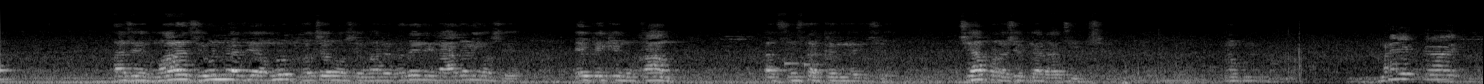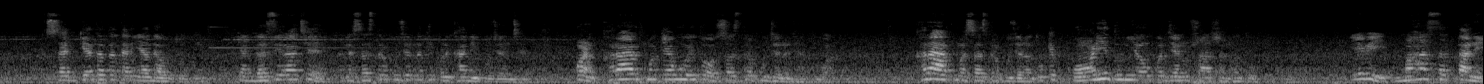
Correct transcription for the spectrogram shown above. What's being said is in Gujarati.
આજે મારા જીવનના જે અમૃત વચનો છે, મારા હૃદયની લાગણીઓ છે, એ પૈકીનું કામ આ સંસ્થા કરી રહી છે. જ્યાં પણ હશે ત્યાં રાજી છે મને એક સાહેબ કહેતા હતા, ત્યારે યાદ આવતું હતું કે આ દશેરા છે એટલે શસ્ત્ર પૂજન નથી, પણ ખાદી પૂજન છે. પણ ખરા અર્થમાં કહેવું હોય તો શસ્ત્ર પૂજન જ હતું આ. ખરા અર્થમાં શસ્ત્ર પૂજન હતું કે પોણી દુનિયા ઉપર જેનું શાસન હતું. એવી મહાસત્તાને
